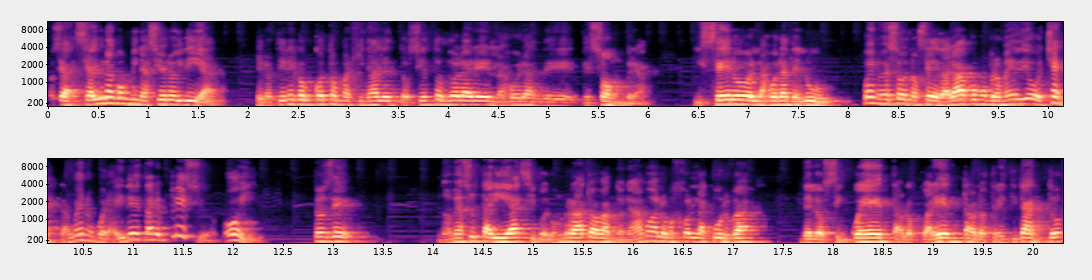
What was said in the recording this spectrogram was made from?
O sea, si hay una combinación hoy día que nos tiene con costos marginales 200 dólares en las horas de, de sombra y cero en las horas de luz, bueno, eso no sé, dará como promedio 80. Bueno, por ahí debe estar el precio hoy. Entonces, no me asustaría si por un rato abandonamos a lo mejor la curva de los 50 o los 40 o los 30 y tantos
